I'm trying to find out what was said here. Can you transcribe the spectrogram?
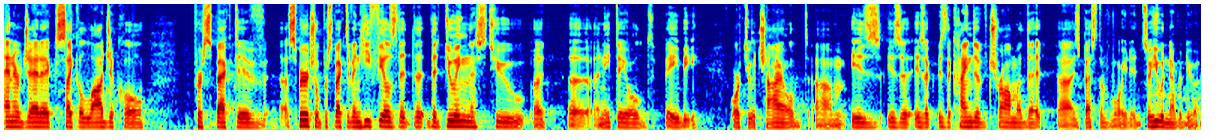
energetic, psychological perspective, a spiritual perspective, and he feels that the, that doing this to a, a, an eight-day-old baby or to a child um, is is a, is a, is the kind of trauma that uh, is best avoided. So he would never do it.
